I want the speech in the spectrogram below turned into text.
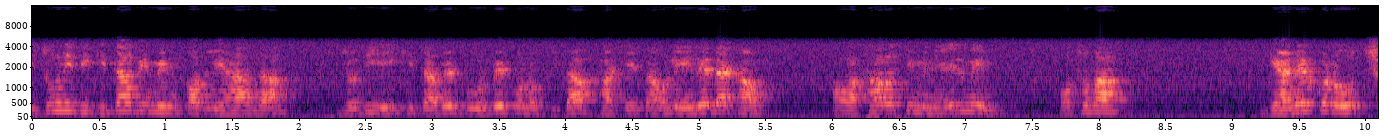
ইতুনি বি কিতাবি মিন কবলি হাদা যদি এই কিতাবের পূর্বে কোনো কিতাব থাকে, তাহলে এনে দেখাও। অথারতি মিন এলমিন অথবা জ্ঞানের কোনো উৎস,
